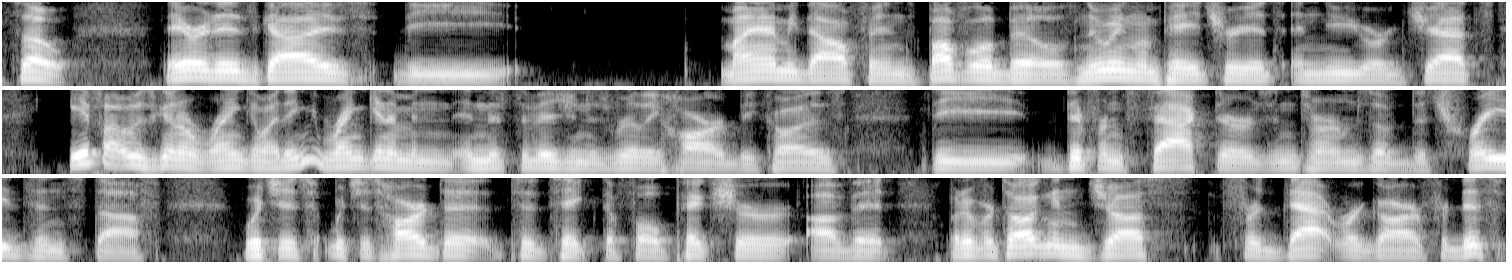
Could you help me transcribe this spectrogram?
So there it is, guys. The Miami Dolphins, Buffalo Bills, New England Patriots, and New York Jets. If I was going to rank them, I think ranking them in, in this division is really hard because the different factors in terms of the trades and stuff, which is which is hard to to take the full picture of it. But if we're talking just for that regard, for this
